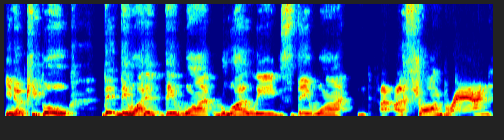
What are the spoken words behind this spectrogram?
you know, people they, they wanted they want a lot of leads, they want a, a strong brand,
